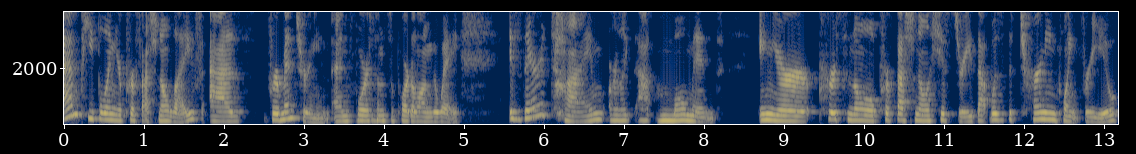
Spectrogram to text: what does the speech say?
and people in your professional life as for mentoring and for mm-hmm. some support along the way is there a time or like that moment in your personal professional history that was the turning point for you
